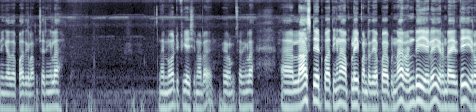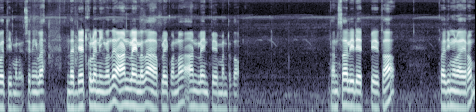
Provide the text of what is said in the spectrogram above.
நீங்கள் அதை பார்த்துக்கலாம். சரிங்களா? இந்த நோட்டிஃபிகேஷனோட விவரம் சரிங்களா? லாஸ்ட் டேட் பார்த்தீங்கன்னா அப்ளை பண்ணுறது எப்போ அப்படின்னா ரெண்டு ஏழு இரண்டாயிரத்தி இருபத்தி மூணு. சரிங்களா? இந்த டேட்குள்ளே நீங்கள் வந்து ஆன்லைனில் தான் அப்ளை பண்ணோம் ஆன்லைன் பேமெண்ட் தான். கன்சாலிடேட் பே தான் பதிமூணாயிரம்.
